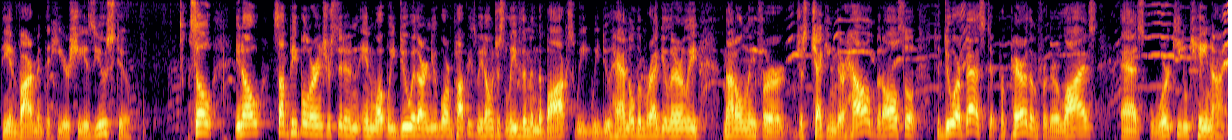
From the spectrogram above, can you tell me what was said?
the environment that he or she is used to so, you know, some people are interested in, in what we do with our newborn puppies. We don't just leave them in the box. We, we do handle them regularly, not only for just checking their health, but also to do our best to prepare them for their lives as working canine.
